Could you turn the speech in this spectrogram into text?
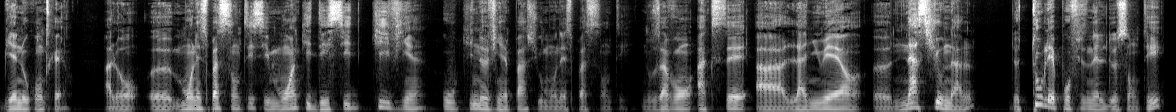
Bien au contraire. Alors, mon espace santé, c'est moi qui décide qui vient ou qui ne vient pas sur mon espace santé. Nous avons accès à l'annuaire national de tous les professionnels de santé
